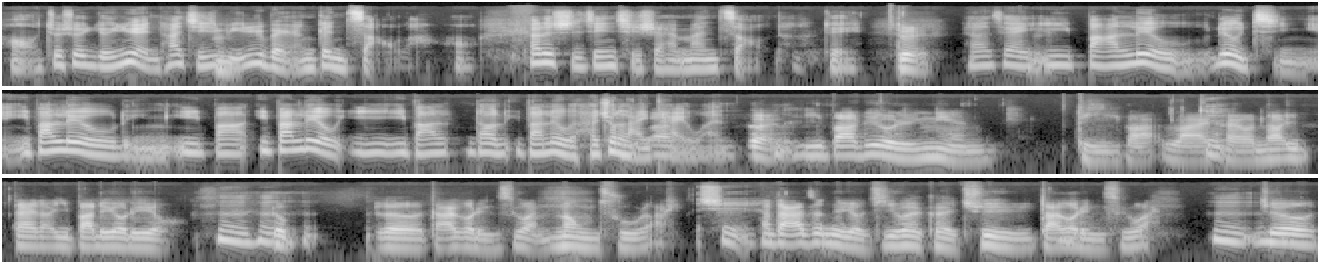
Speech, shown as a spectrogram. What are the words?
哈，就说远远他其实比日本人更早了哈，他的时间其实还蛮早的，对对。他在一八六六几年，一八六零一八一八六一一八到一八六，他就来台湾，对，一八六零年底吧来台湾，到一待到一八六六，嗯嗯。这个打狗领事馆弄出来。是，那大家真的有机会可以去打狗领事馆，嗯，就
